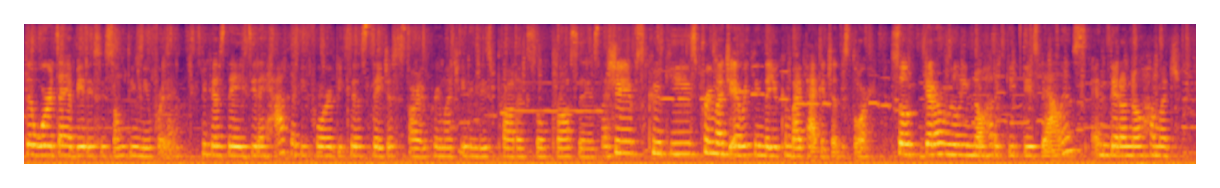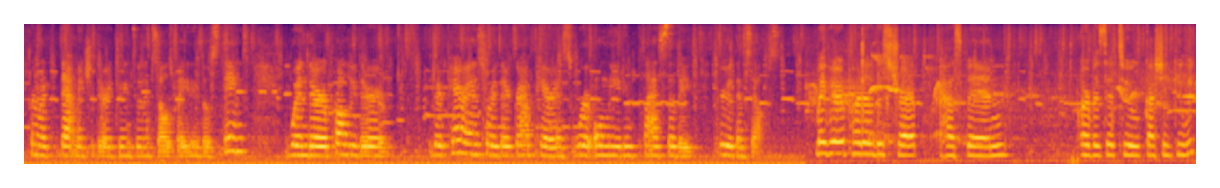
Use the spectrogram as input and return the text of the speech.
The word diabetes is something new for them because they didn't have that before because they just started pretty much eating these products so processed like chips, cookies, pretty much everything that you can buy packaged at the store. So they don't really know how to keep this balance and they don't know how much pretty much damage they're doing to themselves by eating those things when they're probably their their parents or their grandparents were only eating plants that they grew themselves. My favorite part of this trip has been our visit to Kaxil Kiuic,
